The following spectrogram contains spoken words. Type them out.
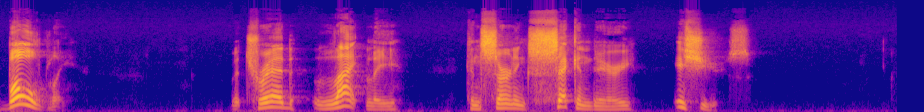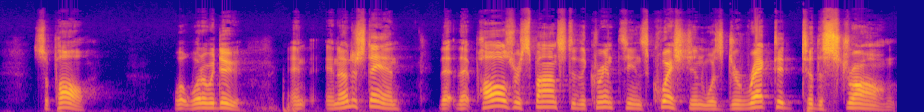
boldly. But tread lightly concerning secondary issues. So, Paul, what, what do we do? And, and understand that, that Paul's response to the Corinthians' question was directed to the strong.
